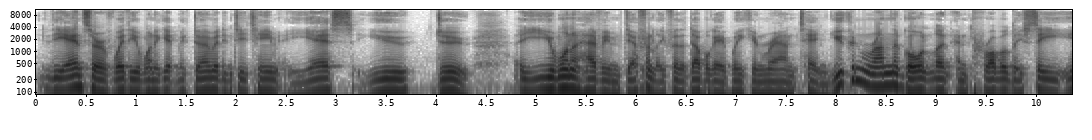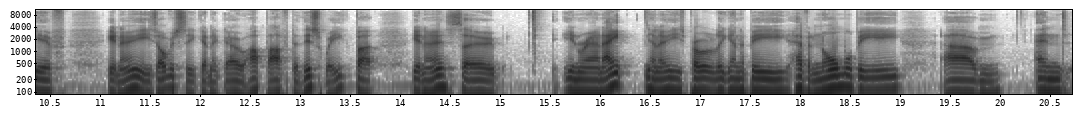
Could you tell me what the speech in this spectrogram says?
the answer of whether you want to get McDermott into your team, yes, you do. You want to have him definitely for the double game week in round 10. You can run the gauntlet and probably see if, you know, he's obviously going to go up after this week, but, you know, so in round eight. You know, he's probably going to be have a normal BE, um, and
